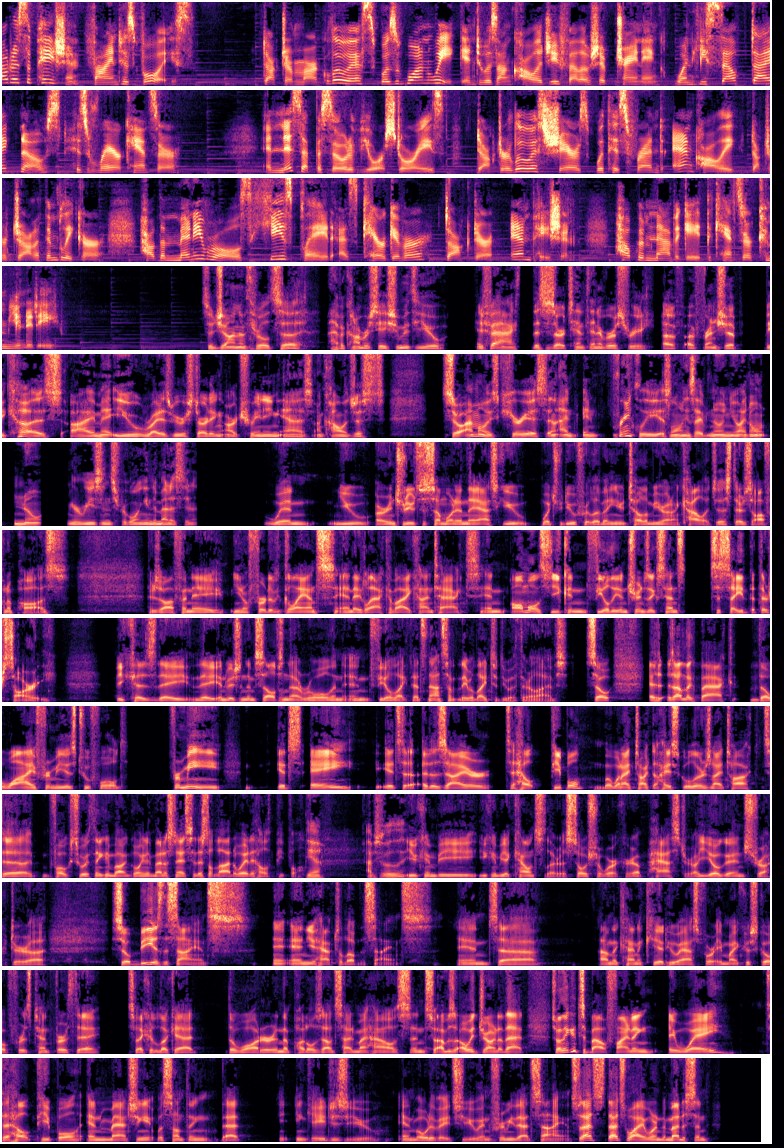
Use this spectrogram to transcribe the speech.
how does a patient find his voice? Dr. Mark Lewis was one week into his oncology fellowship training when he self diagnosed his rare cancer. In this episode of Your Stories, Dr. Lewis shares with his friend and colleague, Dr. Jonathan Bleeker, how the many roles he's played as caregiver, doctor, and patient help him navigate the cancer community. So, John, I'm thrilled to have a conversation with you. In fact, this is our 10th anniversary of, of friendship because I met you right as we were starting our training as oncologists. So I'm always curious, and, and, and frankly, as long as I've known you, I don't know your reasons for going into medicine. When you are introduced to someone and they ask you what you do for a living, you tell them you're an oncologist, there's often a pause. There's often a you know furtive glance and a lack of eye contact, and almost you can feel the intrinsic sense to say that they're sorry because they they envision themselves in that role and, and feel like that's not something they would like to do with their lives. So as, as I look back, the why for me is twofold. For me, it's a it's a, a, desire to help people. But when I talk to high schoolers and I talk to folks who are thinking about going to medicine, I say there's a lot of way to help people. Yeah, absolutely. You can be you can be a counselor, a social worker, a pastor, a yoga instructor. Uh, so B is the science, and, and, you have to love the science. And uh, I'm the kind of kid who asked for a microscope for his 10th birthday, so I could look at the water and the puddles outside my house. And so I was always drawn to that. So I think it's about finding a way to help people and matching it with something that engages you and motivates you. And for me, that's science. So that's that's why I went into medicine.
